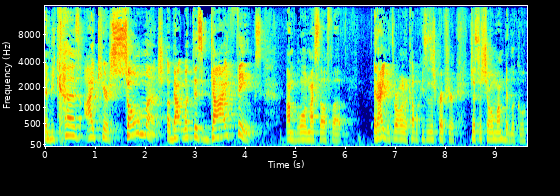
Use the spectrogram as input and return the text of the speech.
And because I care so much about what this guy thinks, I'm blowing myself up. And I even throw in a couple pieces of scripture just to show him I'm biblical.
